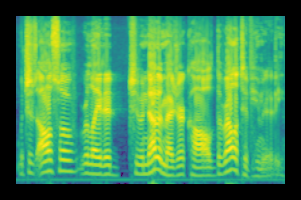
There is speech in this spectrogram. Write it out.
which is also related to another measure called the relative humidity.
